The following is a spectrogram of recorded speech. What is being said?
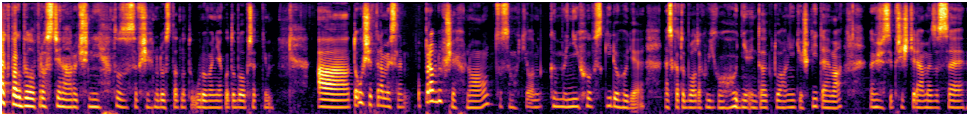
tak pak bylo prostě náročný to zase všechno dostat na tu úroveň, jako to bylo předtím. A to už je teda, myslím, opravdu všechno, co jsem chtěla k Mnichovské dohodě. Dneska to bylo takový jako hodně intelektuální, těžký téma, takže si příště dáme zase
